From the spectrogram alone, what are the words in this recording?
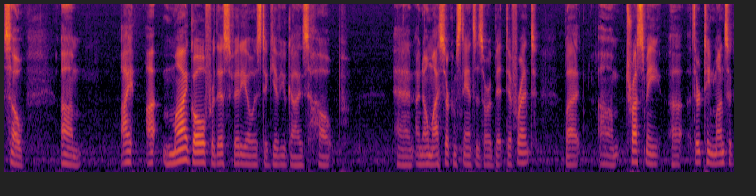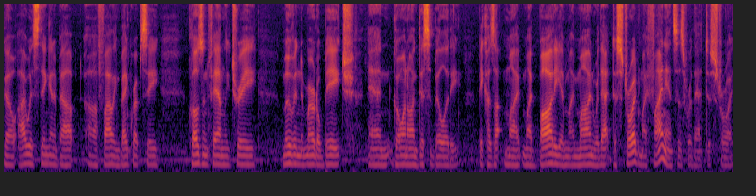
So, um, I, I my goal for this video is to give you guys hope. And I know my circumstances are a bit different but um, trust me, uh, 13 months ago, I was thinking about uh, filing bankruptcy, closing Family Tree, moving to Myrtle Beach, and going on disability because my, my body and my mind were that destroyed, my finances were that destroyed.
